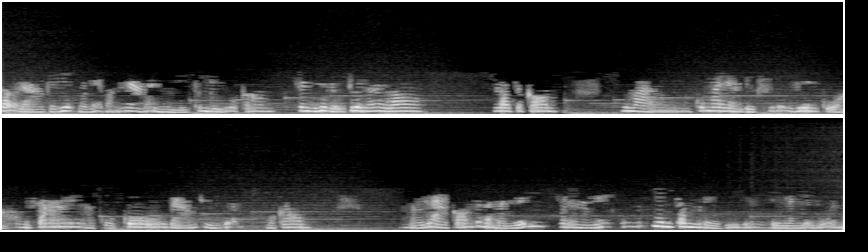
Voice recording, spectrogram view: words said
sợ là cái việc mà mẹ vắng nhà nó ảnh hưởng đến tâm lý của con. Cho nên cái việc đầu tiên đó là lo lo cho con. Nhưng mà cũng may là được sự động viên của ông xã và của cô giáo chủ nhiệm của con nói là con rất là bản lĩnh cho nên là mẹ cũng yên tâm để đi để làm nhiệm vụ em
